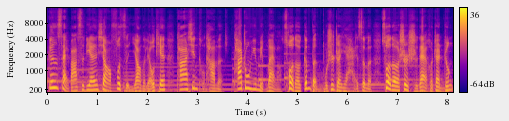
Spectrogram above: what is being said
跟塞巴斯蒂安像父子一样的聊天。他心疼他们。他终于明白了，错的根本不是这些孩子们，错的是时代和战争。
